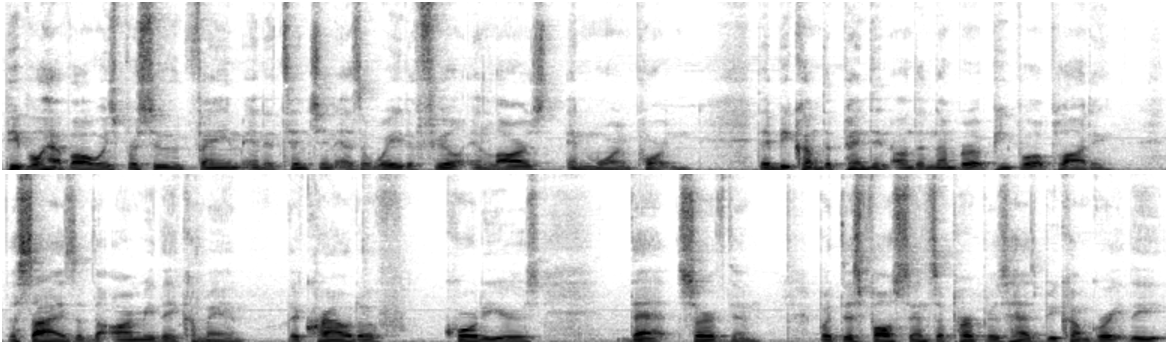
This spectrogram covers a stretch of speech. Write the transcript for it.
People have always pursued fame and attention as a way to feel enlarged and more important. They become dependent on the number of people applauding, the size of the army they command, the crowd of courtiers that serve them. But this false sense of purpose has become greatly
